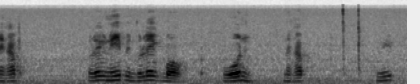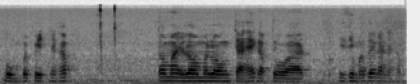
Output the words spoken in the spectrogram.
นะครับ ตัวเลขนี้เป็นตัวเลขบอกโวลต์นะครับนี่ปุ่มปิดนะครับ ต่อมาเรามาลองจ่ายให้กับตัว DC motor กันนะครับ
